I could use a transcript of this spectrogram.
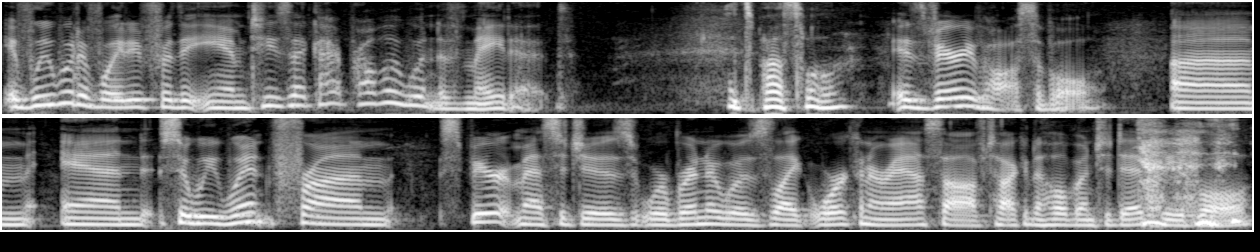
if we would have waited for the EMTs, that guy probably wouldn't have made it. It's possible. It's very possible. Um, and so we went from spirit messages where Brenda was like working her ass off talking to a whole bunch of dead people.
